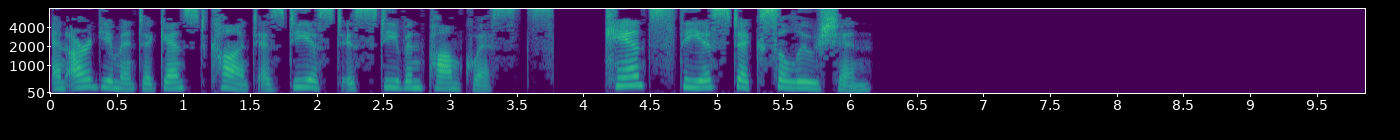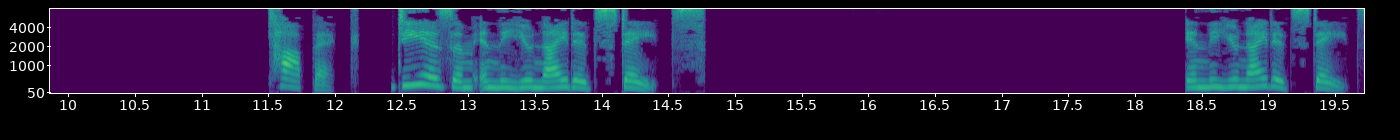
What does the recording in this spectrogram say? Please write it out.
An argument against Kant as deist is Stephen Palmquist's Kant's Theistic Solution, Topic: Deism in the United States. In the United States,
